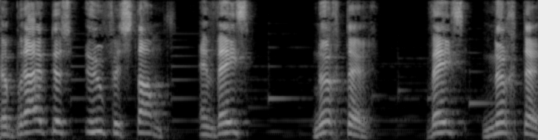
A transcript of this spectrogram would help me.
Gebruik dus uw verstand en wees nuchter. Wees nuchter.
